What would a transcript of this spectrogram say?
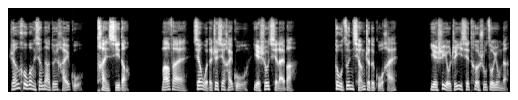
然后望向那堆骸骨，叹息道：“麻烦将我的这些骸骨也收起来吧。斗尊强者的骨骸也是有着一些特殊作用的。”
